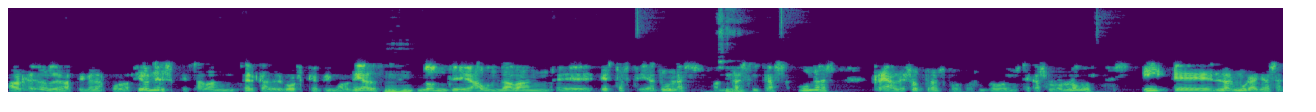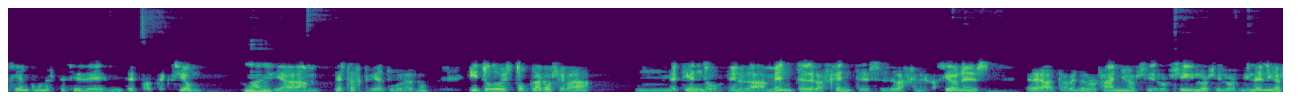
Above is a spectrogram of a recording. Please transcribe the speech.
alrededor de las primeras poblaciones que estaban cerca del bosque primordial, donde abundaban eh, estas criaturas fantásticas, unas, reales otras, por ejemplo en este caso los lobos, y eh, las murallas hacían como una especie de, protección hacia estas criaturas. ¿no? Y todo esto, claro, se va mm, metiendo en la mente de las gentes, de las generaciones, eh, a través de los años y de los siglos y los milenios.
